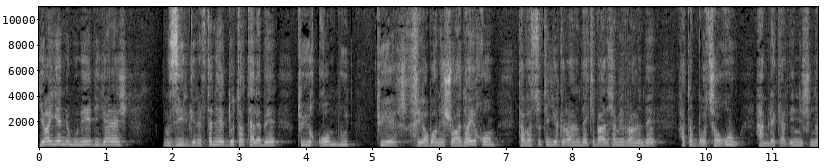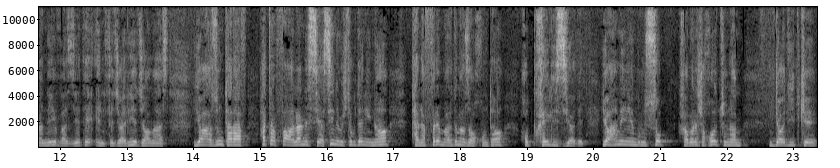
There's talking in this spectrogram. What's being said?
یا یه نمونه دیگرش زیر گرفتن دو تا طلبه توی قوم بود توی خیابان شهدای قوم. توسط یک راننده که بعدش هم این راننده حتی با چاقو حمله کرد. این نشوننده وضعیت انفجاری جامعه است. یا از اون طرف حتی فعالان سیاسی نوشته بودن اینا تنفر مردم از آخوندها خب خیلی زیاده. یا همین امروز صبح خبرش خودتونم دادید که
